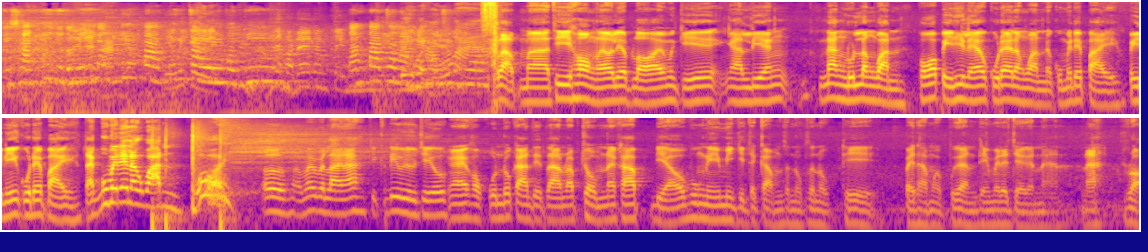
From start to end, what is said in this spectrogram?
ดิฉันคืออยู่ตรงนี้ยังเรียกตาตั้งใจเลยค่ะพี่จะขอได้กันเต็มน้ำตาจะไหลเลยค่ะกลับมาที่ห้องแล้วเรียบร้อยเมื่อกี้งานเลี้ยงนั่งลุ้นรางวัล เพราะว่าปีที่แล้วกูได้รางวัลแต่กูไม่ได้ไป ปีนี้กูได้ไป แต่กูไม่ได้รางวัลโอ้ยเออ ไม่เป็นไรนะ จิกดิ้วชิวๆไงขอบคุณทุกการติดตามรับชมนะครับ เดี๋ยวพรุ่งนี้มีกิจกรรมสนุกๆที่ ไปทำกับเพื่อนที่ไม่ได้เจอกันนานนะรอ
